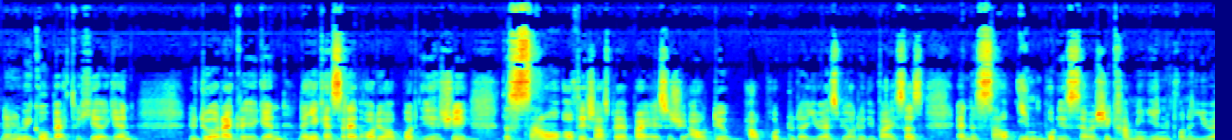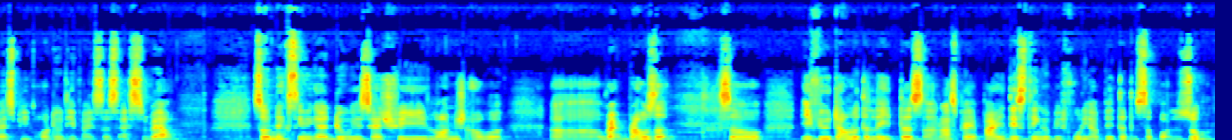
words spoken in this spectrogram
Then we go back to here again you do a right click again, then you can select audio output. It actually, the sound of this Raspberry Pi is actually audio output to the USB audio devices, and the sound input itself actually coming in from the USB audio devices as well. So next thing we're gonna do is actually launch our uh, web browser. So if you download the latest uh, Raspberry Pi, this thing will be fully updated to support Zoom.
